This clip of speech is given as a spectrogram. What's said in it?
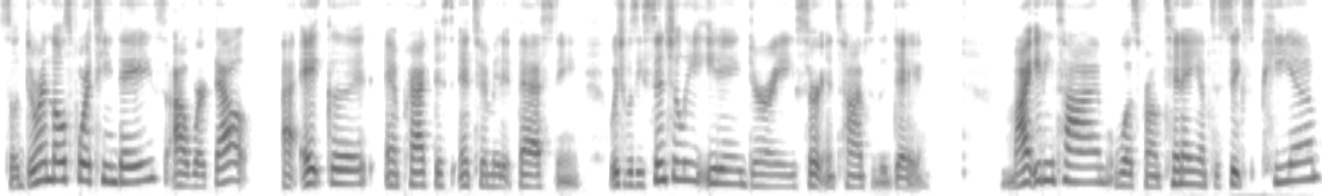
So during those 14 days, I worked out, I ate good and practiced intermittent fasting, which was essentially eating during certain times of the day. My eating time was from 10 a.m. to 6 p.m.,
